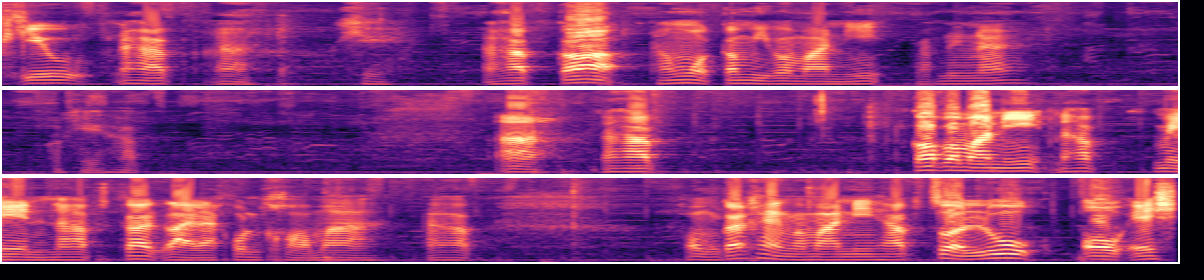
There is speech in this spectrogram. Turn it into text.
สกิลนะครับ อะ นะครับ ก็ทั้งหมดก็มีประมาณนี้แป๊บนึงนะ โอเคครับ อะนะครับ ก็ประมาณนี้นะครับ เมนนะครับ ก็หลายหลายคนขอมานะครับ ผมก็แข่งประมาณนี้ครับ ส่วนลูก OH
